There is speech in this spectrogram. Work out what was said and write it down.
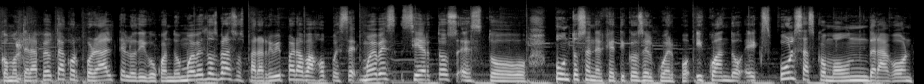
Como terapeuta corporal, te lo digo, cuando mueves los brazos para arriba y para abajo, pues eh, mueves ciertos esto, puntos energéticos del cuerpo. Y cuando expulsas como un dragón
